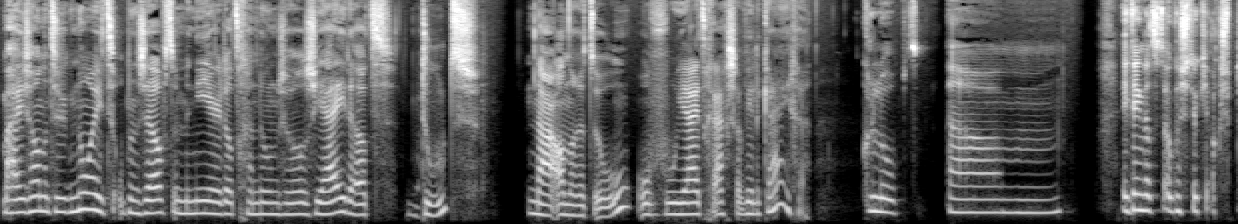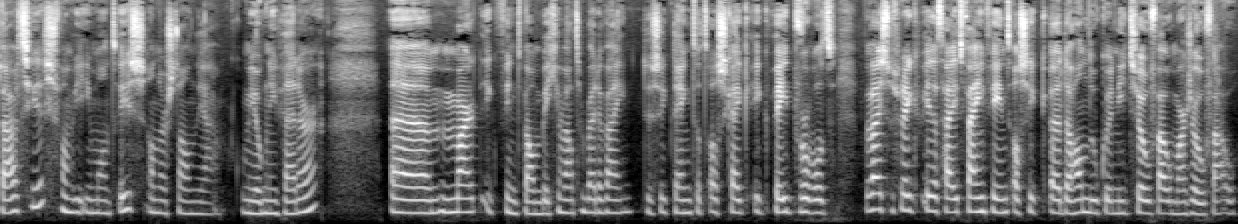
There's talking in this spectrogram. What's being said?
maar hij zal natuurlijk nooit op eenzelfde manier dat gaan doen zoals jij dat doet naar anderen toe. Of hoe jij het graag zou willen krijgen. Klopt. Um, ik denk dat het ook een stukje acceptatie is van wie iemand is. Anders dan ja, kom je ook niet verder. Um, maar ik vind wel een beetje water bij de wijn. Dus ik denk dat als, kijk, ik weet bijvoorbeeld, bij wijze van spreken, weet dat hij het fijn vindt als ik uh, de handdoeken niet zo vouw, maar zo vouw.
